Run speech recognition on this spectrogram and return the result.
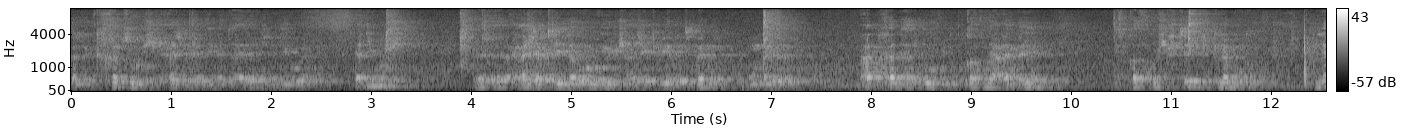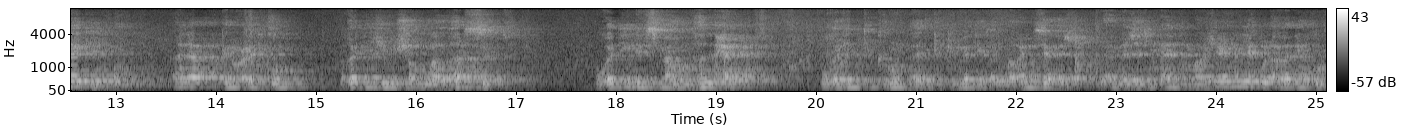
قال لك خسروا شي حاجة مدينه عراج نديروها يعني مش آه، حاجة قليلة بغاو يديروا شي حاجة كبيرة تبان هما داروا مع دخل هذا الكوفيد وقفنا عامين وقف كلشي حتى الكلام وقف. لكن أنا كنوعدكم غادي يجيو إن شاء الله نهار السبت وغادي نجلس معهم نهار الأحد. وغادي نذكرون بهذيك الكلمة اللي قال ما غنساهاش لأن جات من ماشي أنا اللي يقول غادي نقول.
